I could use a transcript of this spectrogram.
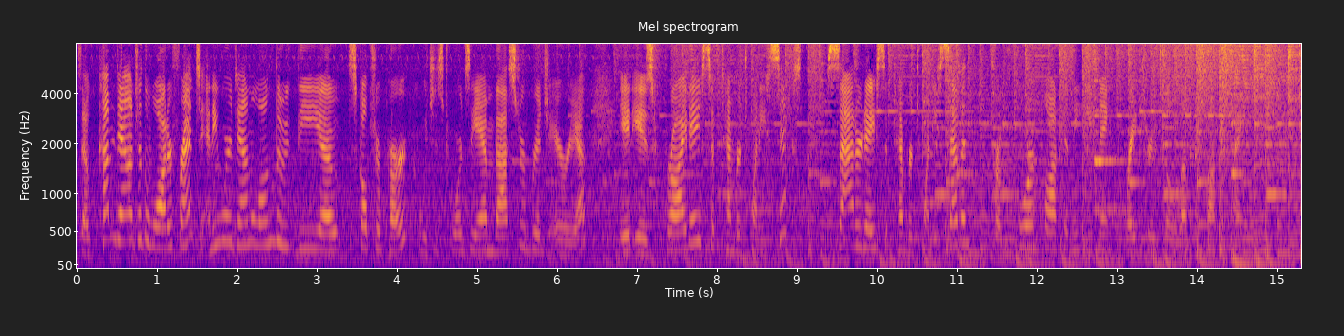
So come down to the waterfront, anywhere down along the, the uh, Sculpture Park, which is towards the Ambassador Bridge area. It is Friday, September 26th, Saturday, September 27th, from 4 o'clock in the evening right through till 11 o'clock at night.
